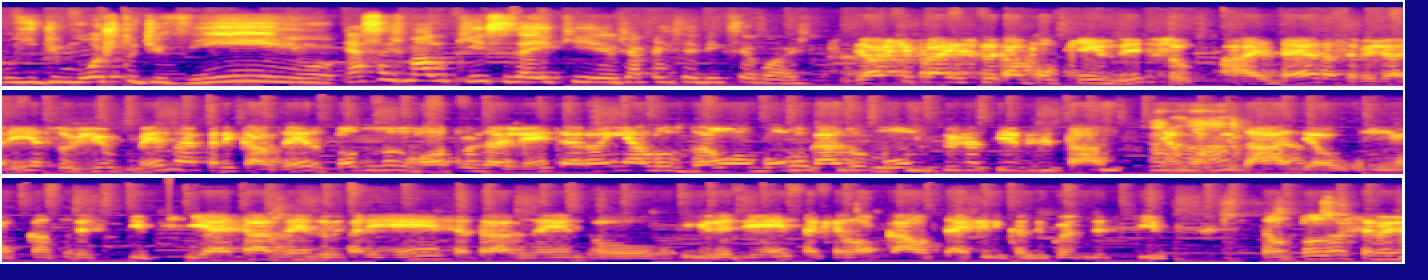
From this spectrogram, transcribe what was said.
uso de mosto de vinho. Essas maluquices aí que eu já percebi que você gosta. Eu acho que para explicar um pouquinho disso, a ideia da cervejaria surgiu, mesmo na época de caseiro, todos os rótulos da gente eram em alusão a algum lugar do mundo que eu já tinha visitado. Em Aham. alguma cidade, algum canto desse tipo. E é trazendo experiência, trazendo ingredientes daquele local, técnicas e coisas desse tipo. Então todas as cervejas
